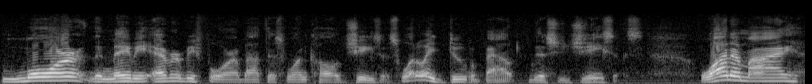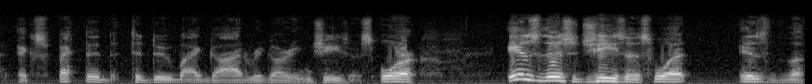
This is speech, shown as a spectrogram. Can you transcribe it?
more than maybe ever before about this one called Jesus. What do I do about this Jesus? What am I expected to do by God regarding Jesus? Or is this Jesus what is the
